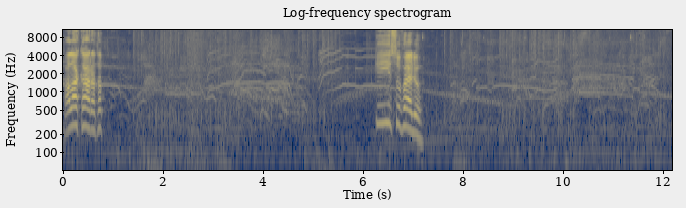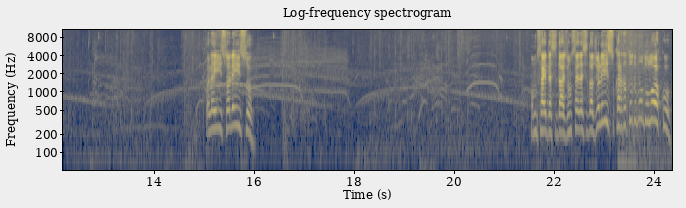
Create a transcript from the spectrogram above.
Olha lá, cara, tá... isso, velho? Olha isso, olha isso. Vamos sair da cidade, vamos sair da cidade. Olha isso, cara, tá todo mundo louco.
